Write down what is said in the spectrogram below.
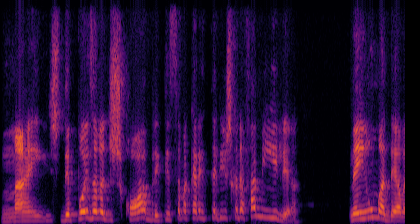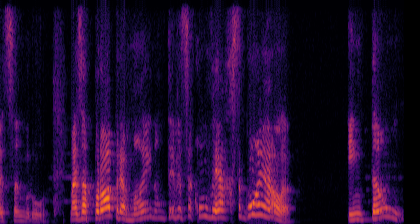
Mas depois ela descobre que isso é uma característica da família. Nenhuma delas sangrou. Mas a própria mãe não teve essa conversa com ela. Então,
